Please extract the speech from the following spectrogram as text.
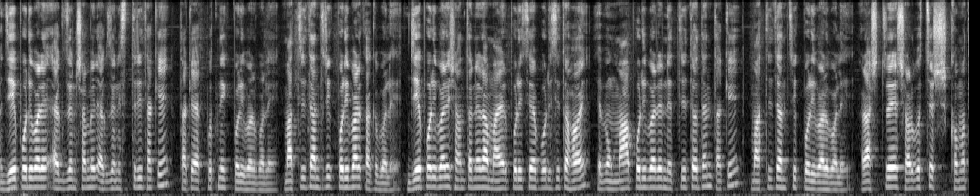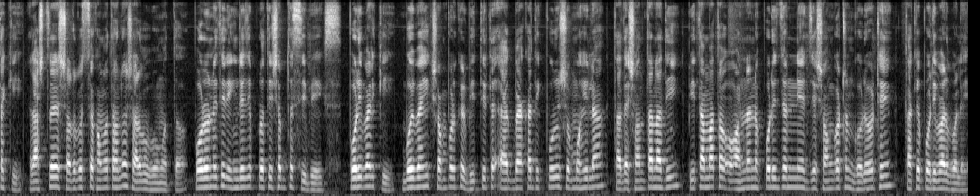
যে পরিবারে একজন স্বামীর একজন স্ত্রী থাকে, তাকে একপত্নিক পরিবার বলে। মাতৃতান্ত্রিক পরিবার কাকে বলে? যে পরিবারে সন্তানেরা মায়ের পরিচয়ে পরিচিত হয় এবং মা পরিবারের নেতৃত্ব দেন, তাকে মাতৃতান্ত্রিক পরিবার বলে। রাষ্ট্রের সর্বোচ্চ ক্ষমতা কি? রাষ্ট্রের সর্বোচ্চ ক্ষমতা হলো সার্বভৌমত্ব। পৌরনীতির ইংরেজি প্রতিশব্দ সিভিক্স। পরিবার কি? বৈবাহিক সম্পর্কের ভিত্তিতে এক বা একাধিক পুরুষ ও মহিলা তাদের সন্তানাদি পিতামাতা ও অন্যান্য পরিজন নিয়ে যে সংগঠন গড়ে ওঠে, তাকে পরিবার বলে।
